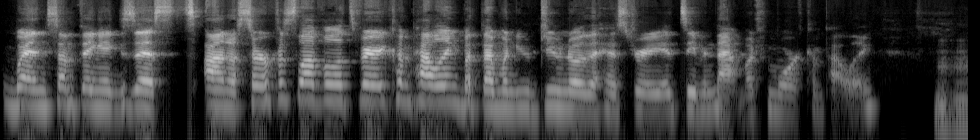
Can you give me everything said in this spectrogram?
when something exists on a surface level, it's very compelling. But then when you do know the history, it's even that much more compelling. Mm-hmm.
